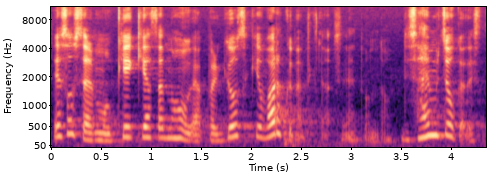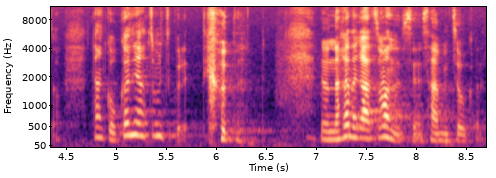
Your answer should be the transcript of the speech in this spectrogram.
でそしたらもうケーキ屋さんの方がやっぱり業績が悪くなってきたんですねどんどん。で債務超過ですと。なんかお金集めてくれってことになって。でもなかなか集まるんですね債務超過で。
